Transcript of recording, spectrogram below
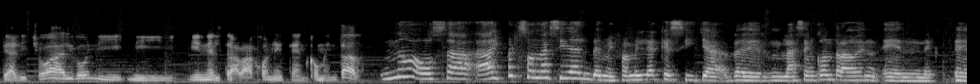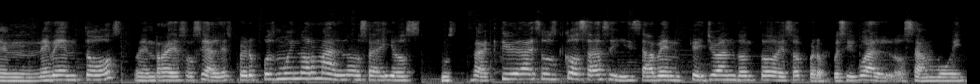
te ha dicho algo, ni, ni, ni, en el trabajo ni te han comentado. No, o sea, hay personas sí de, mi familia que sí ya las he encontrado en, en, en eventos, en redes sociales, pero pues muy normal, ¿no? O sea, ellos, pues, actividades, sus cosas y saben que yo ando en todo eso, pero pues igual, o sea, muy,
